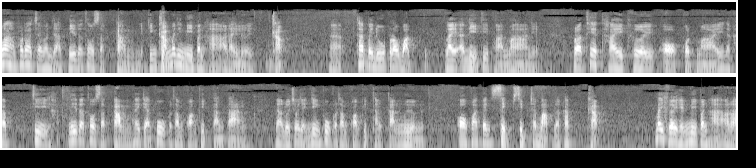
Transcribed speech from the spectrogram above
ร่างพระราชบัญญัตินิรโทษกรรมเนี่ยจครัริงบๆไม่ได้มีปัญหาอะไรเลยครับ นะฮะถ้าไปดูประวัติในอดีตที่ผ่านมาเนี่ยประเทศไทยเคยออกกฎหมายนะครับ ที่นิรโทษกรรม ให้แก่ผู้กระทำความผิดต่างๆนะโดยเฉพาะอย่างยิ่งผู้กระทำความผิดทางการเมือง ออกมาเป็น 10 10 ฉบับแล้วครับครับ ไม่เคยเห็นมีปัญหาอะไร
